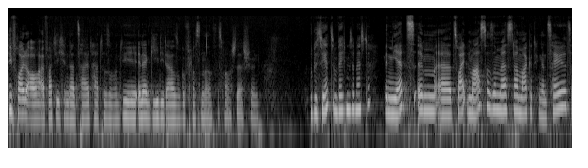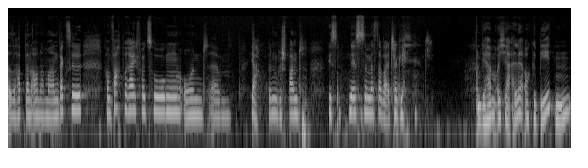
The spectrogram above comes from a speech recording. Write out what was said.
die Freude auch einfach, die ich in der Zeit hatte, so und die Energie, die da so geflossen ist. Das war auch sehr schön. Du bist jetzt in welchem Semester? Bin jetzt im äh, zweiten Mastersemester Marketing and Sales, also habe dann auch nochmal einen Wechsel vom Fachbereich vollzogen und ähm, ja, bin gespannt, wie es nächstes Semester weitergeht. Und wir haben euch ja alle auch gebeten,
